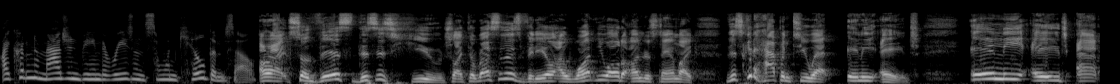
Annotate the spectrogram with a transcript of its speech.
I couldn't imagine being the reason someone killed themselves. All right, so this this is huge. Like the rest of this video, I want you all to understand like this can happen to you at any age any age at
